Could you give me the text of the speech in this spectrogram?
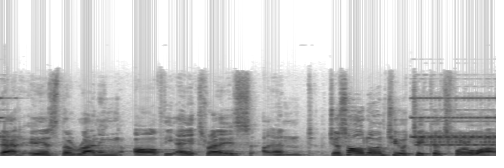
That is the running of the eighth race and just hold on to your tickets for a while.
